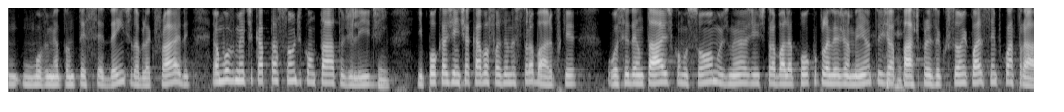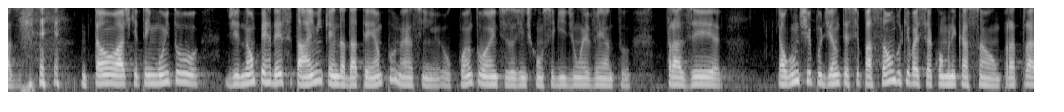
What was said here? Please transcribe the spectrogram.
um, movimento antecedente da Black Friday, é um movimento de captação de contato de lead. Sim. E pouca gente acaba fazendo esse trabalho, porque ocidentais como somos, né, a gente trabalha pouco planejamento e já parte para execução e quase sempre com atraso. Então, eu acho que tem muito de não perder esse timing, que ainda dá tempo, né? Assim, o quanto antes a gente conseguir de um evento trazer algum tipo de antecipação do que vai ser a comunicação para tra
